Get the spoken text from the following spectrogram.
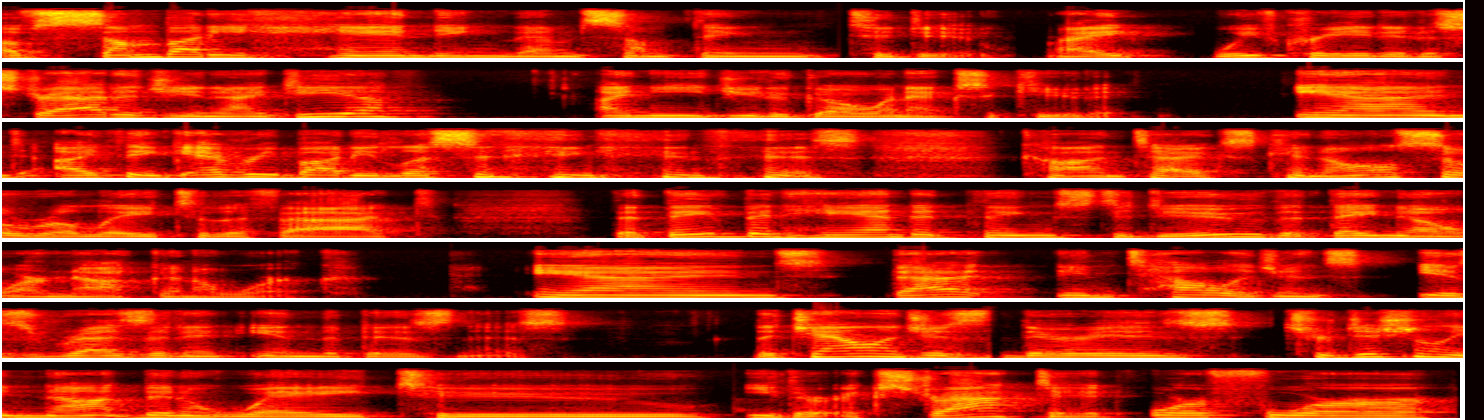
of somebody handing them something to do, right? We've created a strategy, an idea. I need you to go and execute it. And I think everybody listening in this context can also relate to the fact that they've been handed things to do that they know are not going to work. And that intelligence is resident in the business. The challenge is there is traditionally not been a way to either extract it or for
